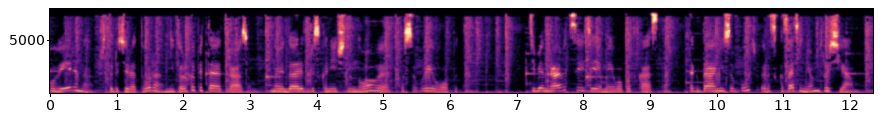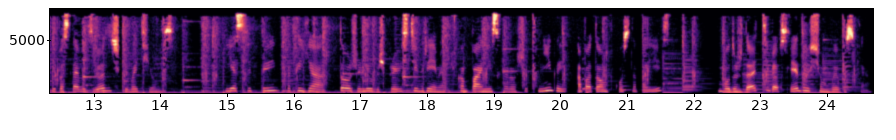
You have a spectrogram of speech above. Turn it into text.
Уверена, что литература не только питает разум, но и дарит бесконечно новые вкусовые опыты. Тебе нравится идея моего подкаста? Тогда не забудь рассказать о нем друзьям и поставить звездочки в iTunes. Если ты, как и я, тоже любишь провести время в компании с хорошей книгой, а потом вкусно поесть, буду ждать тебя в следующем выпуске.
